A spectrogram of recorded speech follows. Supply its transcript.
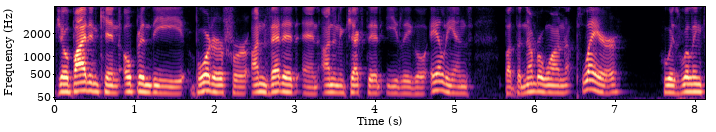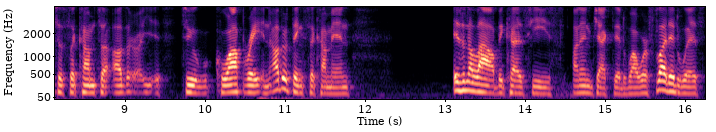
Joe Biden can open the border for unvetted and uninjected illegal aliens, but the number one player who is willing to succumb to other to cooperate in other things to come in isn't allowed because he's uninjected while we're flooded with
